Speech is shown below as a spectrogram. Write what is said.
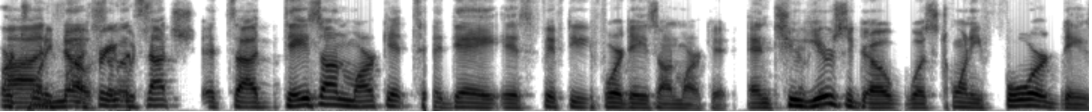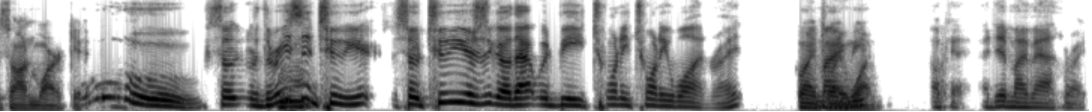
or 25? Uh, no, so it's not. It's uh, days on market today is 54 days on market, and two okay. years ago was 24 days on market. Ooh, so the mm-hmm. reason two years, so two years ago that would be 2021, right? 2021. okay, I did my math right.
